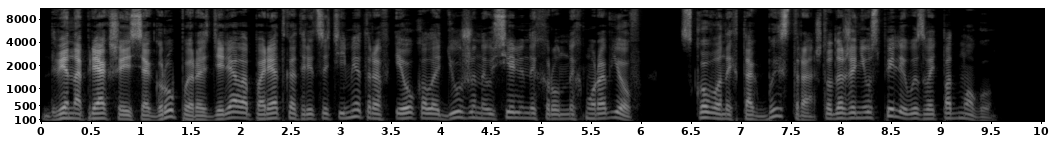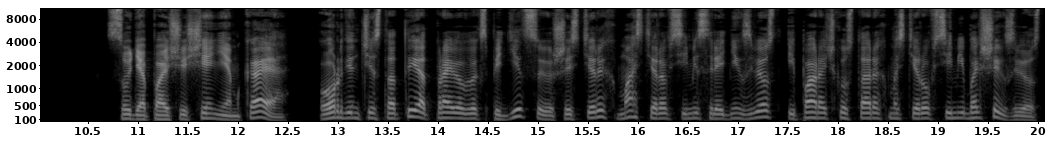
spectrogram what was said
Две напрягшиеся группы разделяло порядка 30 метров и около дюжины усиленных рунных муравьев, скованных так быстро, что даже не успели вызвать подмогу. Судя по ощущениям Кая, Орден Чистоты отправил в экспедицию шестерых мастеров семи средних звезд и парочку старых мастеров семи больших звезд,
